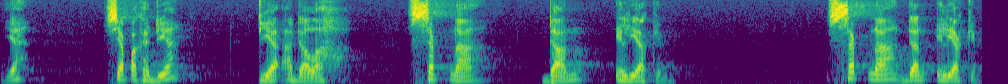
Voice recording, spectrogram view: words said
ya. Siapakah dia? Dia adalah Sepna dan Eliakim. Sepna dan Eliakim.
